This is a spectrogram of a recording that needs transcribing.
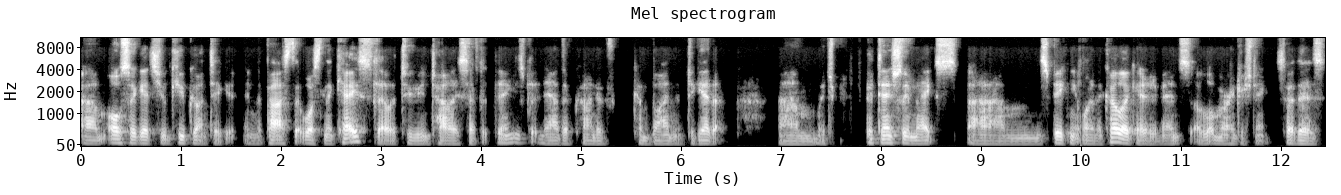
um, also gets you a KubeCon ticket. In the past, that wasn't the case. They were two entirely separate things, but now they've kind of combined them together, um, which potentially makes um, speaking at one of the co-located events a lot more interesting. So there's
